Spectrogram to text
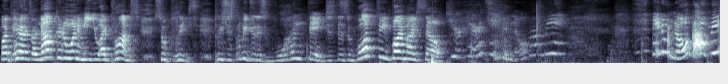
My parents are not gonna want to meet you, I promise. So please, please just let me do this one thing, just this one thing by myself. Do your parents even know? They don't know about me.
